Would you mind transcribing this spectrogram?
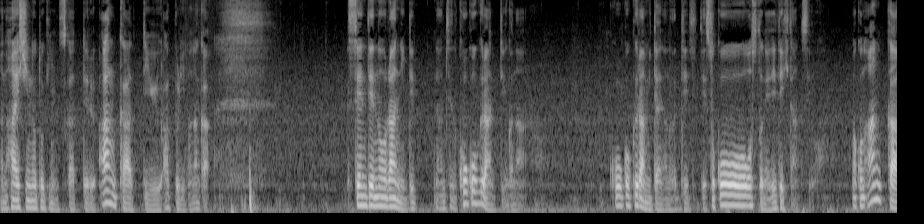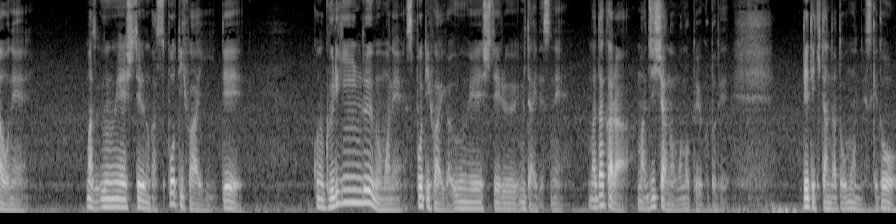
あの配信の時に使ってるアンカーっていうアプリのなんか宣伝の欄にでなんていうの広告欄っていうかな広告欄みたいなのが出ててそこを押すとね出てきたんですよ。まあ、このアンカーをねまず運営してるのが Spotify でこのグリーンルームもね Spotify が運営してるみたいですね、まあ、だから、まあ、自社のものということで出てきたんだと思うんですけど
